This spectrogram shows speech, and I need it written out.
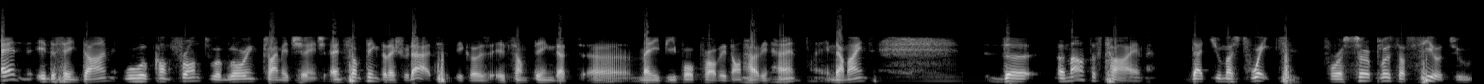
and at the same time, we will confront to a growing climate change. And something that I should add, because it's something that uh, many people probably don't have in hand, in their minds, the amount of time that you must wait for a surplus of CO2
